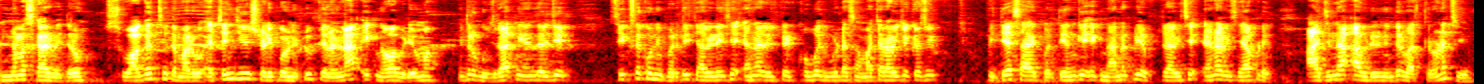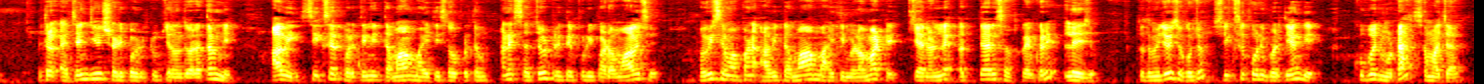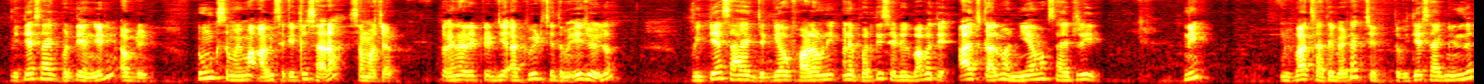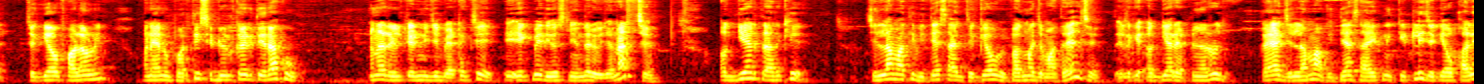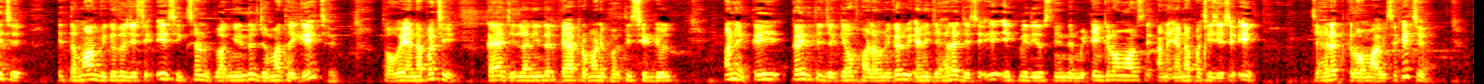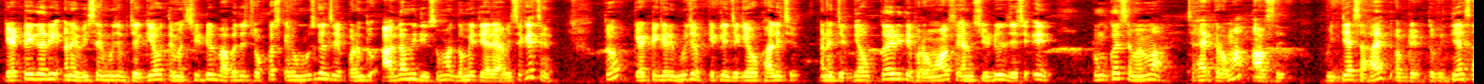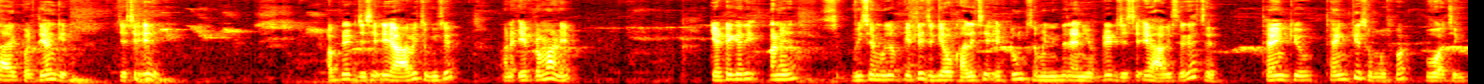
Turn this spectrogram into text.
નમસ્કાર મિત્રો. સ્વાગત છે તમારું એચએનજીયુ સ્ટડી પોઈન્ટ યુટ્યુબ ચેનલના એક નવા વિડીયોમાં. મિત્રો, ગુજરાતની અંદર જે શિક્ષકોની ભરતી ચાલી રહી છે, એના રિલેટેડ ખૂબ જ મોટા સમાચાર આવી ચૂક્યા છે. વિદ્યા સહાયક ભરતી અંગે એક નાનકડી અપડેટ આવી છે. એના વિશે આપણે આજના આ વિડીયોની અંદર વાત કરવાના છીએ. મિત્રો HNGU study point YouTube channel દ્વારા તમને આવી શિક્ષક ભરતીની તમામ માહિતી સૌપ્રથમ અને સચોટ રીતે પૂરી પાડવામાં આવે છે. ભવિષ્યમાં પણ આવી તમામ માહિતી મેળવવા માટે ચેનલને અત્યારે સબસ્ક્રાઇબ કરી લેજો. તો તમે જોઈ શકો છો, શિક્ષકોની ભરતી અંગે ખૂબ જ મોટા સમાચાર. વિદ્યા સહાયક ભરતી અંગેની અપડેટ ટૂંક સમયમાં આવી શકે છે સારા સમાચાર. તો એના રિલેટેડ જે આ ટ્વીટ છે, તમે એ જોઈ લો. વિદ્યા સહાયક જગ્યાઓ ફાળવણી અને ભરતી શેડ્યુલ બાબતે આજકાલમાં નિયામક સાહેબશ્રીની વિભાગ સાથે બેઠક છે. તો વિદ્યા સહાયકની અંદર જગ્યાઓ ફાળવણી અને એનું ભરતી શેડ્યુલ કઈ રીતે રાખવું એના રિલેટેડની જે બેઠક છે, એ એક બે દિવસની અંદર યોજાનાર છે. અગિયાર તારીખે જિલ્લામાંથી વિદ્યા સહાયક જગ્યાઓ વિભાગમાં જમા થયેલ છે. એટલે કે અગિયાર એપ્રિલના રોજ કયા જિલ્લામાં વિદ્યા સહાયકની કેટલી જગ્યાઓ ખાલી છે એ તમામ વિગતો જે છે એ શિક્ષણ વિભાગની અંદર જમા થઈ ગઈ છે. તો હવે એના પછી કયા જિલ્લાની અંદર કયા પ્રમાણે ભરતી શેડ્યુલ અને કઈ કઈ રીતે જગ્યાઓ ફાળવણી કરવી એની જાહેરાત જે છે એ એક બે દિવસની અંદર મિટિંગ કરવામાં આવશે અને એના પછી જે છે એ જાહેરાત કરવામાં આવી શકે છે. કેટેગરી અને વિષય મુજબ જગ્યાઓ તેમજ શિડ્યુલ બાબતે ચોક્કસ કહેવું મુશ્કેલ છે, પરંતુ આગામી દિવસોમાં ગમે ત્યારે આવી શકે છે. તો કેટેગરી મુજબ કેટલી જગ્યાઓ ખાલી છે અને જગ્યાઓ કઈ રીતે ભરવામાં આવશે એનું શિડ્યુલ જે છે એ ટૂંક જ સમયમાં જાહેર કરવામાં આવશે. વિદ્યા સહાયક અપડેટ તો વિદ્યા સહાયક ભરતી અંગે જે છે એ અપડેટ જે છે એ આવી ચૂકી છે અને એ પ્રમાણે કેટેગરી અને વિષય મુજબ કેટલી જગ્યાઓ ખાલી છે એ ટૂંક સમયની અંદર એની અપડેટ જે છે એ આવી શકે છે. Thank you thank you so much for watching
